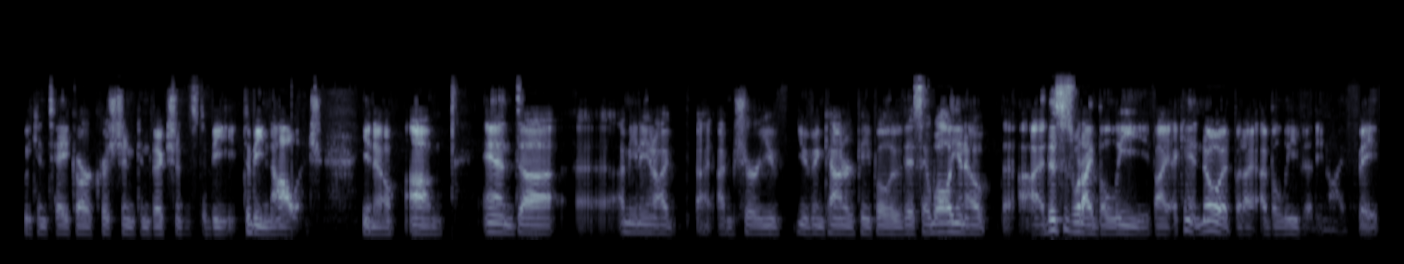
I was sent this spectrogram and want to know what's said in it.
we can take our Christian convictions to be to be knowledge, you know. Um, and uh, I mean, you know, I, I am sure you've you've encountered people who they say, well, you know, I, this is what I believe. I, I can't know it, but I, I believe it. You know, I have faith,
